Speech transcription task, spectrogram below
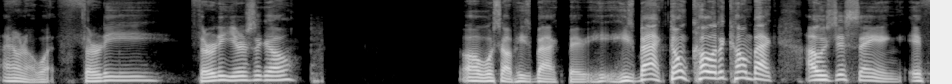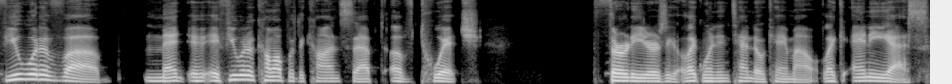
I don't know what 30, 30 years ago. Oh, what's up? He's back, baby. He he's back. Don't call it a comeback. I was just saying, if you would have uh meant if, if you would have come up with the concept of Twitch 30 years ago, like when Nintendo came out, like NES,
